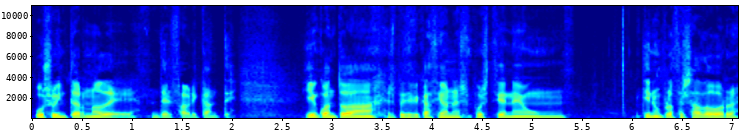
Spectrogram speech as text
uso interno del fabricante. Y en cuanto a especificaciones, pues tiene un, tiene un procesador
